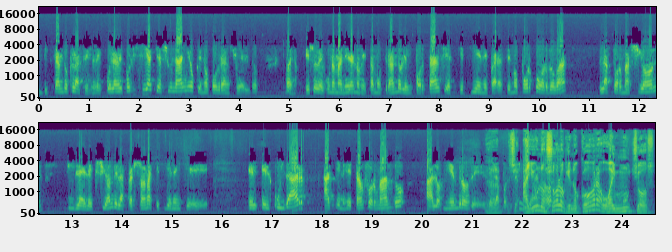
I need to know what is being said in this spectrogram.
dictando clases en la escuela de policía que hace un año que no cobran sueldo. Bueno, eso de alguna manera nos está mostrando la importancia que tiene para Hacemos por Córdoba la formación y la elección de las personas que tienen que el, el cuidar a quienes están formando a los miembros de, de la policía. ¿Hay uno ¿no? solo que no cobra o hay muchos,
